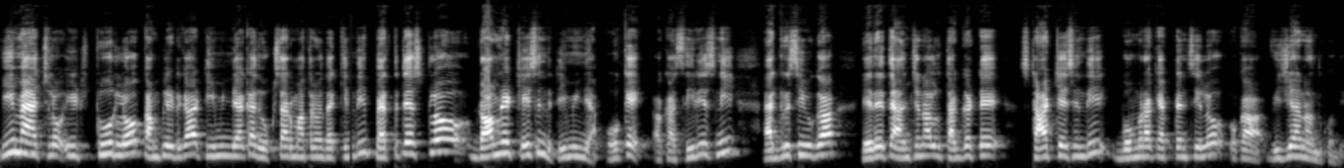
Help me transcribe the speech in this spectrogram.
ఈ మ్యాచ్లో ఈ టూర్లో కంప్లీట్గా టీమిండియాకి అది ఒకసారి మాత్రమే దక్కింది. పెర్త్ టెస్ట్లో డామినేట్ చేసింది టీమిండియా. ఓకే ఒక సిరీస్ని అగ్రెసివ్గా ఏదైతే అంచనాలకు తగ్గట్టే స్టార్ట్ చేసింది బుమ్రా కెప్టెన్సీలో ఒక విజయాన్ని అందుకుంది.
